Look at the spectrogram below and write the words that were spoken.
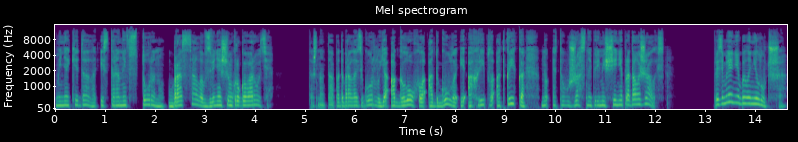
Меня кидало из стороны в сторону, бросало в звенящем круговороте. Тошнота подобралась к горлу, я оглохла от гула и охрипла от крика, но это ужасное перемещение продолжалось. Приземление было не лучше.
